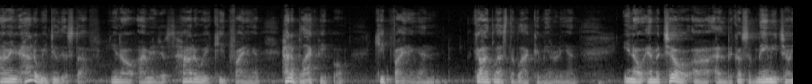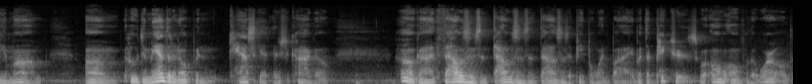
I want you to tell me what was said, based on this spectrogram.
I mean, how do we do this stuff? You know, I mean, just how do we keep fighting, and how do Black people keep fighting? And God bless the Black community, and you know, Emmett Till, uh, and because of Mamie Till, your mom, um, who demanded an open casket in Chicago. Oh God, thousands and thousands and thousands of people went by, but the pictures were all over the world.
